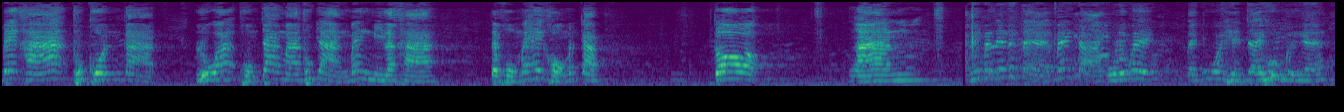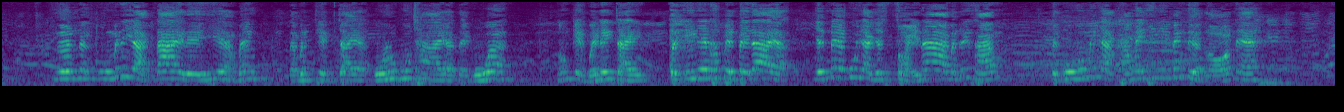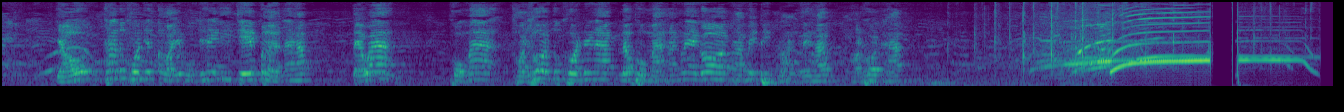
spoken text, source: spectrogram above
แม่ค้าทุกคนกาดรู้ว่าผมจ้างมาทุกอย่างแม่งมีราคา แต่ผมไม่ให้ของมันกลับ ก็งานให้มันเล่นตั้งแต่แม่งด่ากูเลยเว้ยแต่กูเห็นใจพวกมึงไงเงินน่ะกูไม่ได้อยากได้เลยเฮียแม่งแต่มันเจ็บใจอะกูลูกผู้ชายอะแต่กูว่า ต้องเก็บไว้ในใจแต่ทีเนี่ยถ้าเป็นไปได้อะยันแม่กูอยากจะสอยหน้ามันด้วยซ้ำแต่กูก็ไม่อยากทำให้ที่นี่แม่งเดือดร้อนไงเดี๋ยวถ้าทุกคนจะต่อยผมจะให้ดีเจเปิดนะครับ แต่ว่าผมมาขอโทษทุกคนด้วยนะครับ แล้วผมมาครั้งแรกก็ทำให้ผิดหวังเลยครับ ขอโทษครับ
